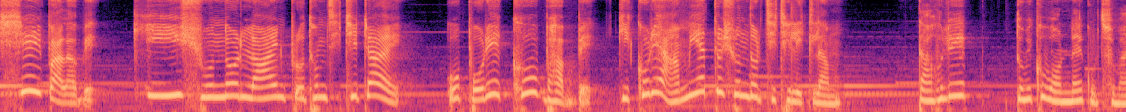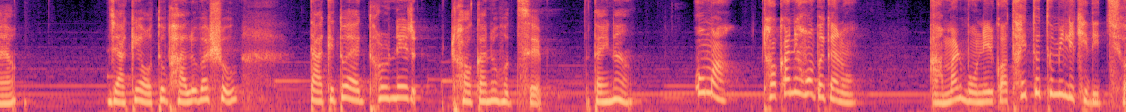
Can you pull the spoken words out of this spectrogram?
সেই পালাবে। কি সুন্দর লাইন প্রথম চিঠিটায়। ও পড়ে খুব ভাববে কি করে আমি এত সুন্দর চিঠি লিখলাম? তাহলে তুমি খুব অন্যায় করছ মায়া। যাকে অত ভালোবাসো তাকে তো এক ধরনের ঠকানো হচ্ছে তাই না? ওমা ঠকানো হবে কেন? আমার মনের কথাই তো তুমি লিখে দিচ্ছ।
